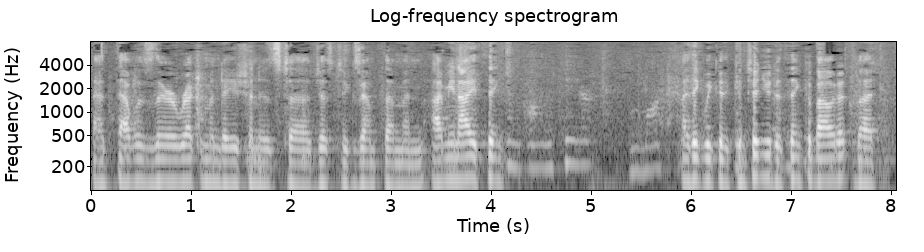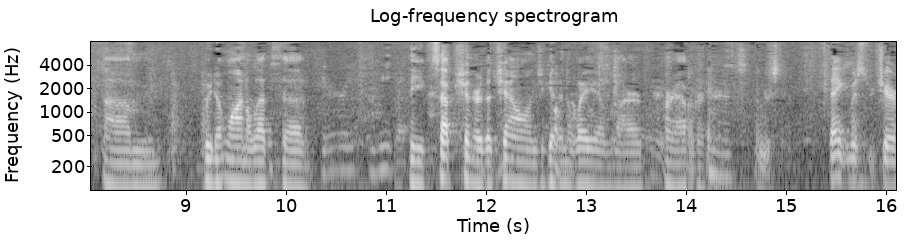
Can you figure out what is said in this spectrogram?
That that was their recommendation, is to just exempt them, and, I mean, I think, On here, mark I think we could continue to think about it, but um, we don't want to let the the exception or the challenge get in the way of our our effort. Understand. Thank you, Mr. Chair.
